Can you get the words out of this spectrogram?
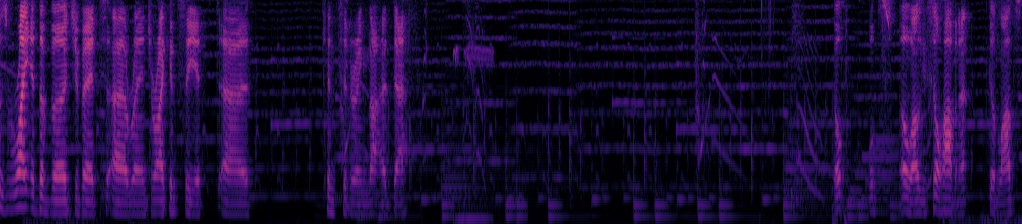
Was right at the verge of it, uh, Ranger. I could see it, uh, considering that a death. Oh, whoops. Oh well, you're still having it. Good lads.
